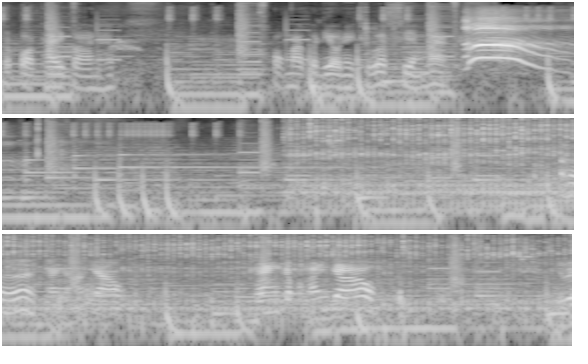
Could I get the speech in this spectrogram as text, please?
จะปลอดภัยกว่านะครับ ออกมาคนเดียวเนี่ยถือว่าเสี่ยงมาก เออแข่งกับหางยาวแข่งกับหางยาวอย่าไป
